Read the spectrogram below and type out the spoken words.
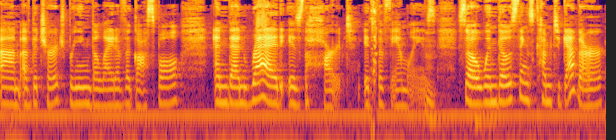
um, of the church, bringing the light of the gospel. And then red is the heart, it's the families. So when those things come together,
